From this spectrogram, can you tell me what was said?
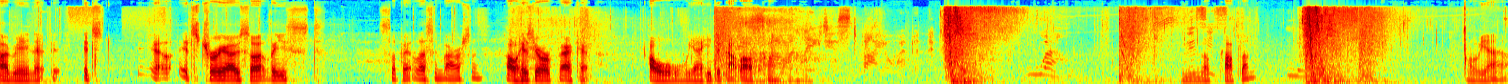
I mean, it, it, it's it's trio, so at least it's a bit less embarrassing. Oh, here's your repair kit. Oh, yeah, he did that last time. Our latest bioweapon. Well, No This is- problem. no. Oh, yeah.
